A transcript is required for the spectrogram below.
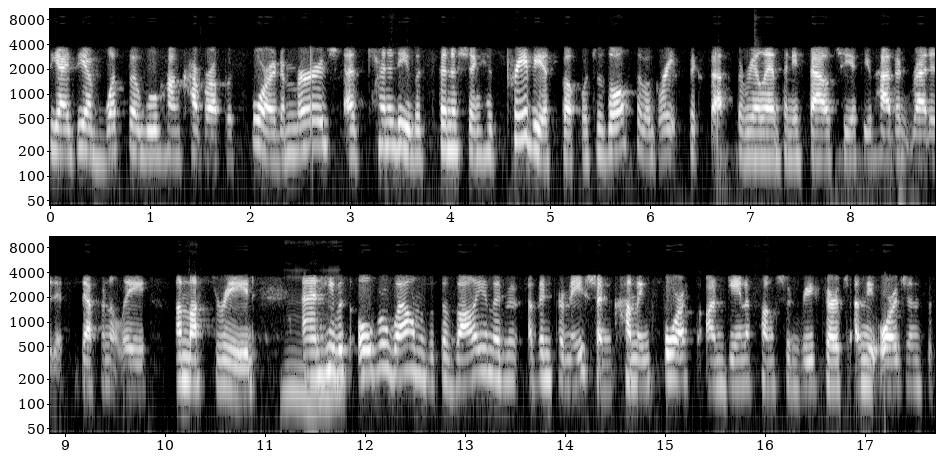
the idea of what the Wuhan cover-up was for. It emerged as Kennedy was finishing his previous book, which was also a great success, The Real Anthony Fauci. If you haven't read it, it's definitely a must-read. Mm-hmm. And he was overwhelmed with the volume of, of information coming forth on gain-of-function research and the origins of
